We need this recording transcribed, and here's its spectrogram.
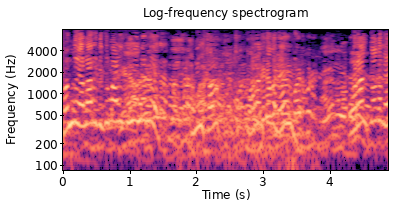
ಬಂದು ಎಲ್ಲರಿಗೂ ಇದು ಮಾಡಿದ್ವಿ ನೀನು ಸ್ವಲ್ಪ ಹೊರಗೆ ತಗೋರೆ ಹೊರಗೆ ತಗೋರೆ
